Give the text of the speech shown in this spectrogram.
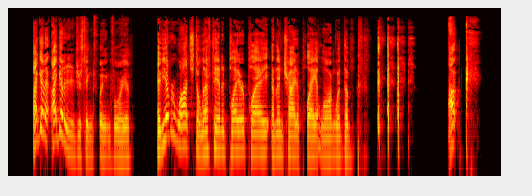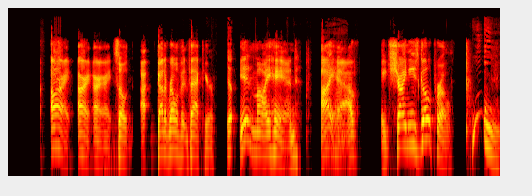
I got a, I got an interesting thing for you. Have you ever watched a left-handed player play and then try to play along with them? I, all right, all right, all right, all right. So I got a relevant fact here. Yep. In my hand, I Uh-huh. have a Chinese GoPro, ooh,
